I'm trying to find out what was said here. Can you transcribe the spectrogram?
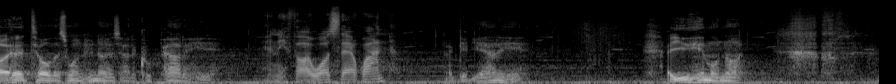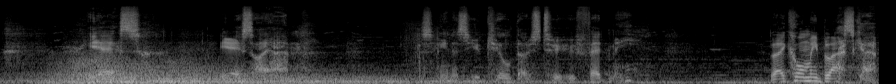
I heard tell there's one who knows how to cook powder here. And if I was that one? I'd get you out of here. Are you him or not? Yes. Yes, I am. Seeing as you killed those two who fed me. They call me Blastcap.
